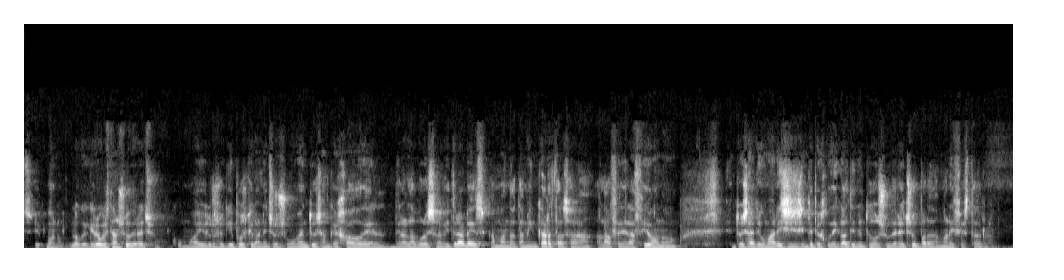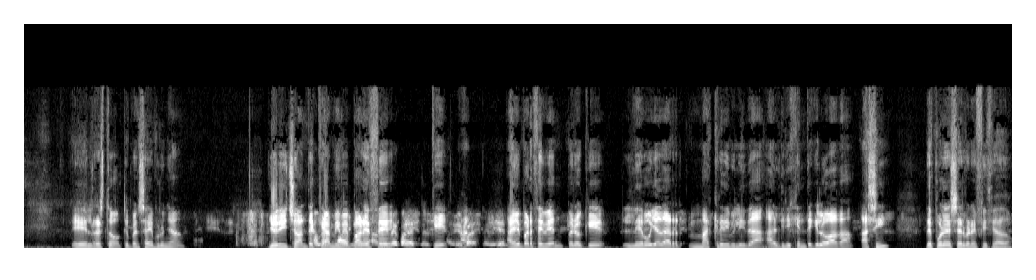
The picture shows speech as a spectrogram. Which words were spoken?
Sí, bueno, lo que creo que está en su derecho, como hay otros equipos que lo han hecho en su momento y se han quejado de, de las labores arbitrales, que han mandado también cartas a, a la federación. O... Entonces, Atlético Madrid, si se siente perjudicado, tiene todo su derecho para manifestarlo. ¿El resto? ¿Qué pensáis, Bruña? Yo he dicho antes que a mí me parece, a mí me parece, que a mí me parece bien, pero que le voy a dar más credibilidad al dirigente que lo haga así después de ser beneficiado.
